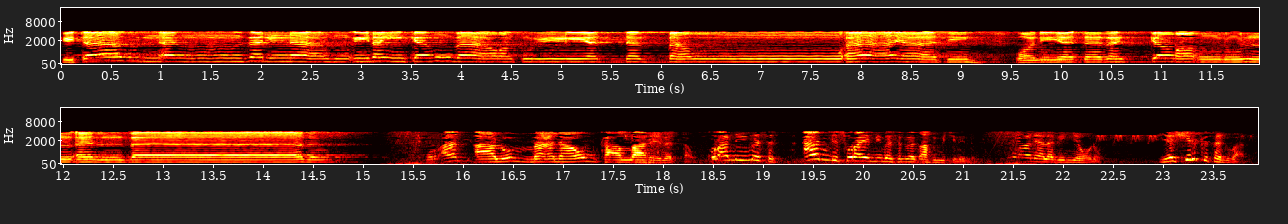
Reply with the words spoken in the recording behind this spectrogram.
كتاب أنزلناه إليك مبارك ليتدبروا آياته وليتذكر أولو الألباب قرآن أعلم معناهم كالله نعمته قرآن يمثل. عند سورة يمثل ما تعرف مثل قرآن يلقين يهونه يشرك تقبل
